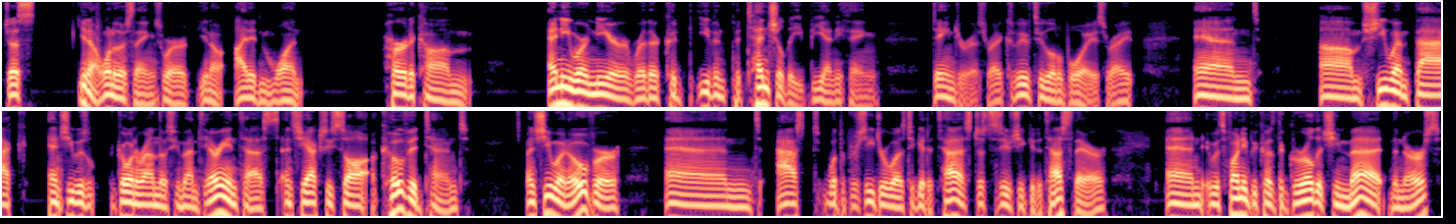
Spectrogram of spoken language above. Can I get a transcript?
Just you know, one of those things where you know I didn't want her to come anywhere near where there could even potentially be anything dangerous, right? Because we have two little boys, right? And um, she went back and she was going around those humanitarian tests, and she actually saw a COVID tent and she went over and asked what the procedure was to get a test just to see if she could get a test there and it was funny because the girl that she met the nurse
